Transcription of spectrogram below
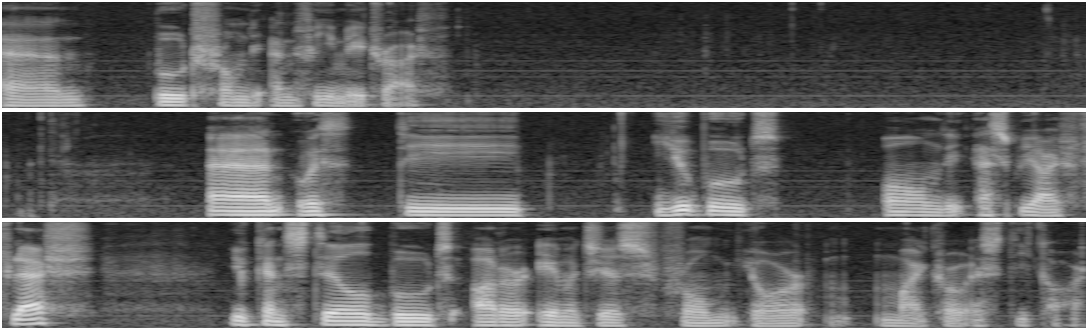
and boot from the NVMe drive and with the U-boot on the SPI flash you can still boot other images from your micro SD card.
